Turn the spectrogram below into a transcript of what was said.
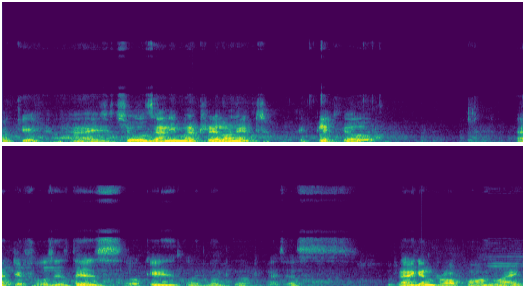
Okay I choose any material on it. I click here. And diffuse is this. Okay good good good. I just drag and drop on my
